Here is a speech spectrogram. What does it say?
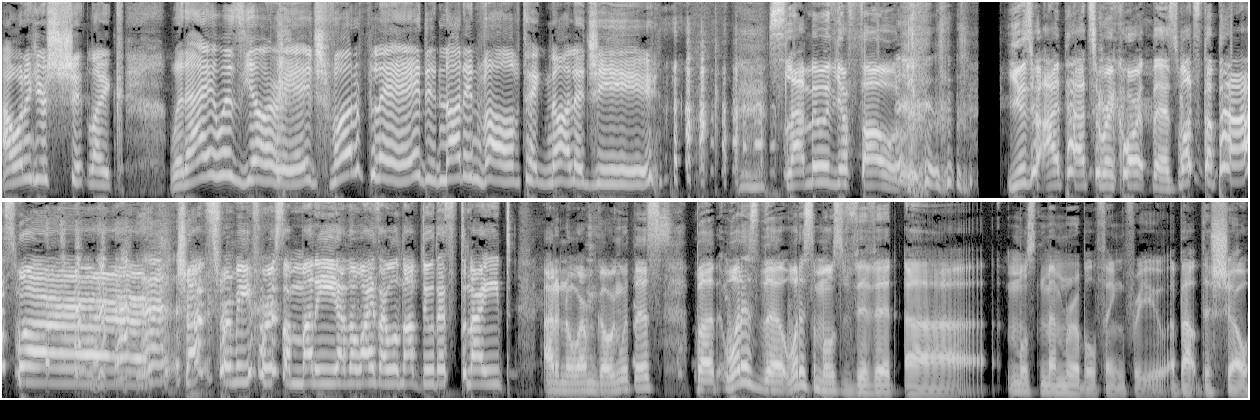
I want to hear shit like when I was your age, foreplay did not involve technology. Slap me with your phone. Use your iPad to record this. What's the password? Transfer me for some money, otherwise I will not do this tonight. I don't know where I'm going with this, but what is the what is the most vivid, uh, most memorable thing for you about this show?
